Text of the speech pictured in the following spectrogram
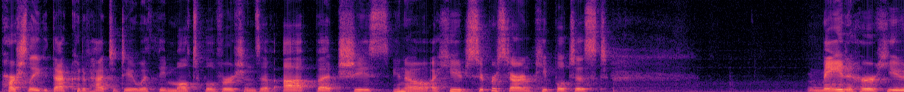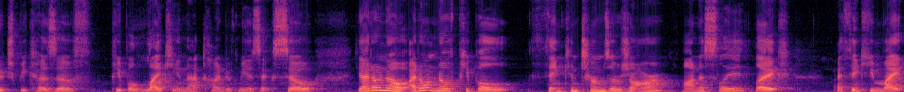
partially that could have had to do with the multiple versions of up but she's you know a huge superstar and people just made her huge because of people liking that kind of music. So yeah i don't know. I don't know if people think in terms of genre honestly. Like i think you might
